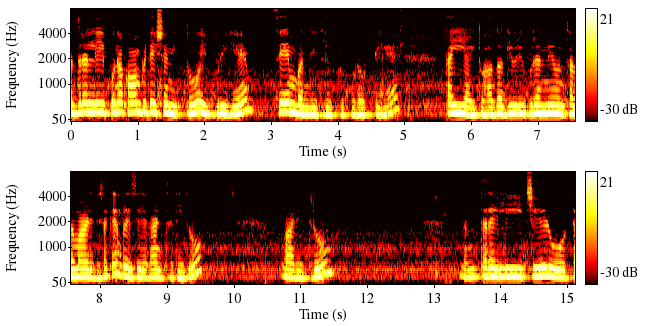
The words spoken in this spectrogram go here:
ಅದರಲ್ಲಿ ಪುನಃ ಕಾಂಪಿಟೇಷನ್ ಇತ್ತು ಇಬ್ಬರಿಗೆ ಸೇಮ್ ಬಂದಿದ್ರು ಇಬ್ಬರು ಕೂಡ ಒಟ್ಟಿಗೆ. ಟೈ ಆಯಿತು. ಹಾಗಾಗಿ ಇವರಿಬ್ಬರನ್ನೇ ಒಂದು ಸಲ ಮಾಡಿದೆ ಸೆಕೆಂಡ್ ಪ್ರೈಸಿಗೆ ಕಾಣ್ತದೆ ಇದು. ಮಾಡಿದರು. ನಂತರ ಇಲ್ಲಿ ಚೇಳು ಓಟ,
